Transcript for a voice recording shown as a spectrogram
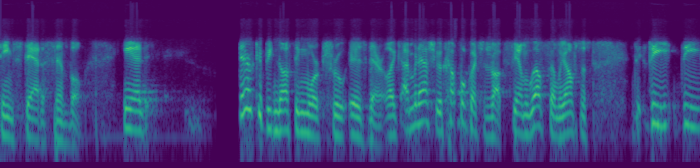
team status symbol, and there could be nothing more true, is there? Like I'm going to ask you a couple questions about family wealth, family offices. The, the the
